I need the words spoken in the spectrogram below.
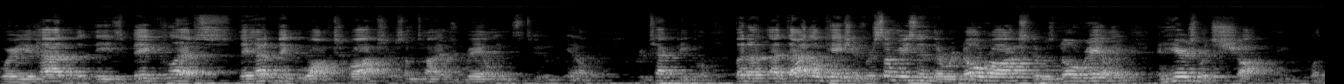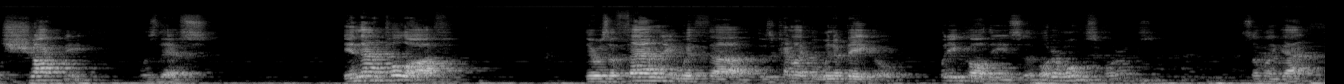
where you had these big cliffs, they had big rocks, rocks or sometimes railings to, you know, protect people. But at that location, for some reason, there were no rocks, there was no railing. And here's what shocked me. What shocked me was this. In that pull off, there was a family with, uh, it was kind of like the Winnebago. What do you call these? Uh, motorhomes? Motorhomes? Something like that.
